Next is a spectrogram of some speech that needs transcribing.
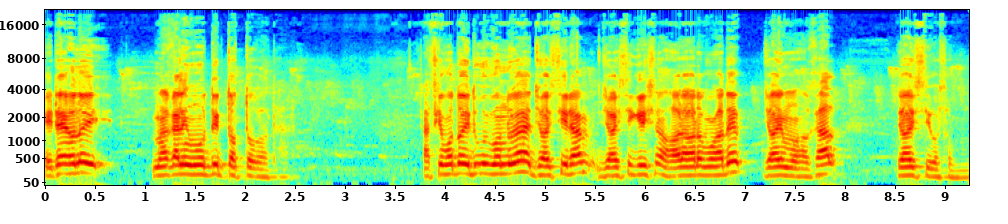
এটাই হলো মা কালী মূর্তির তত্ত্ব কথা আজকের মতো এইটুকুই বন্ধুরা, জয় শ্রীরাম, জয় শ্রীকৃষ্ণ, হর হর মহাদেব, জয় মহাকাল, জয় শিব শম্ভু।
